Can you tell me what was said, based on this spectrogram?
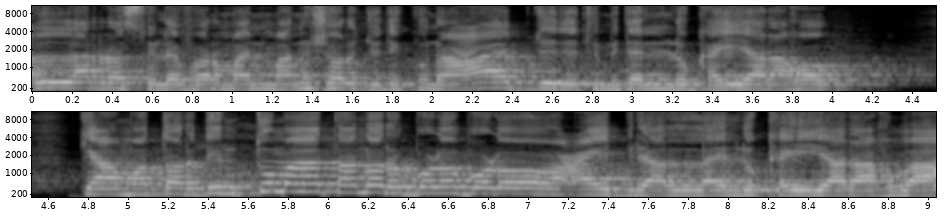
আল্লাহর রসুলে ফরমান মানুষের যদি কোনো আইব যদি তুমি তেন লুকাইয়া রাখো। কেমতর দিন তোমা তানোর বড় বড় আইব্রে আল্লাহ লুকাইয়া রাখবা।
